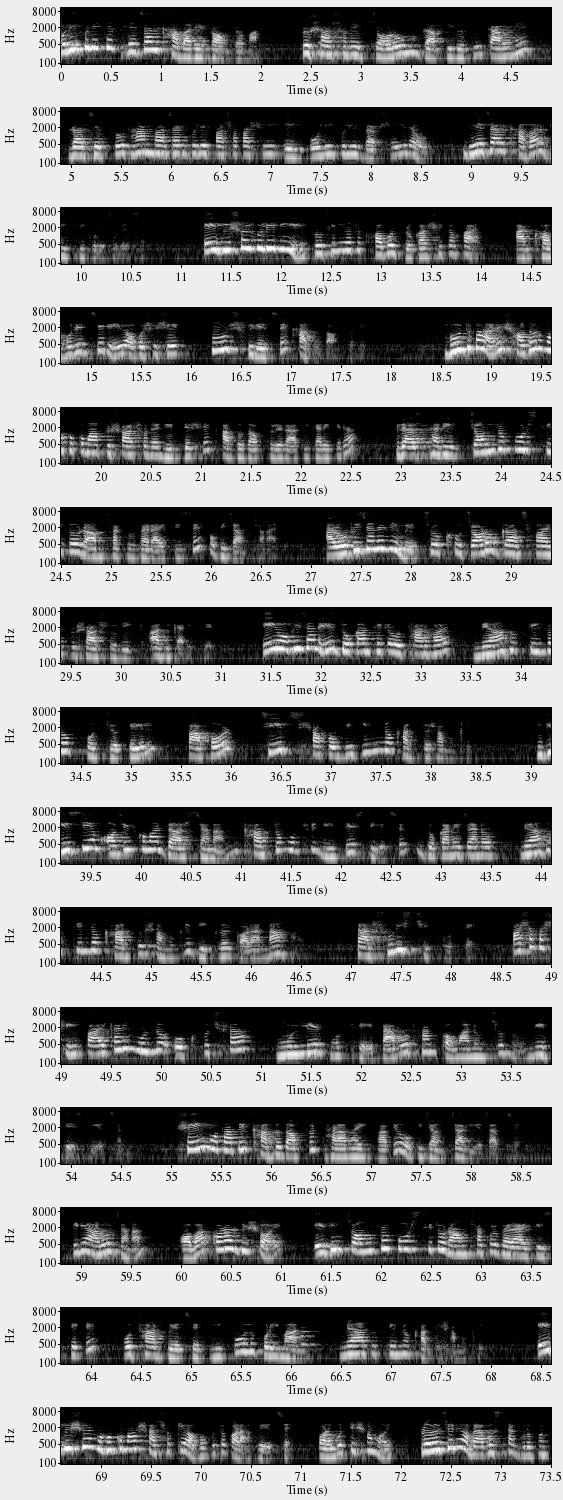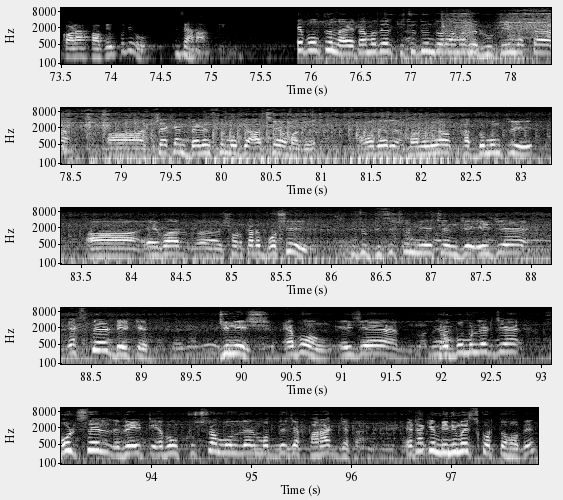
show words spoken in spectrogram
অলিগুলিতে ভেজাল খাবারের রমরমা। প্রশাসনের চরম গাফিলতির কারণে রাজ্যের প্রধান বাজারগুলির পাশাপাশি এই অলিগুলির ব্যবসায়ীরাও ভেজাল খাবার বিক্রি করে চলেছে। এই বিষয়গুলি নিয়ে প্রতিনিয়ত খবর প্রকাশিত হয় আর খবরের জেরে অবশেষে হুঁশ ফিরেছে খাদ্য দপ্তরের বুধবার সদর মহকুমা প্রশাসনের নির্দেশে খাদ্য দপ্তরের আধিকারিকেরা রাজধানীর চন্দ্রপুর স্থিত রাম ঠাকুর ভ্যারাইটিসে অভিযান চালায়। আর অভিযানে নেমে চক্ষু চড়ক গাছ হয় প্রশাসনিক আধিকারিকদের। এই অভিযানে দোকান থেকে উদ্ধার হয় মেয়াদ উত্তীর্ণ, ভোজ্য তেল, পাপড়, চিপস সহ বিভিন্ন খাদ্য সামগ্রী। ডিসিএম অজিত কুমার দাস জানান, খাদ্যমন্ত্রী নির্দেশ দিয়েছেন দোকানে যেন মেয়াদ উত্তীর্ণ খাদ্য সামগ্রী বিক্রয় করা না হয়। তা সুনিশ্চিত করতে। পাশাপাশি পাইকারি মূল্য ও খুচরা মূল্যের মধ্যে ব্যবধান কমানোর জন্য নির্দেশ দিয়েছেন। সেই মোতাবেক খাদ্য দপ্তর ধারাবাহিকভাবে অভিযান চালিয়ে যাচ্ছে। তিনি আরও জানান, অবাক করার বিষয়, এদিন চন্দ্রপুর স্থিত রাম ঠাকুর ভ্যারাইটিস থেকে উদ্ধার হয়েছে বিপুল পরিমাণ মেয়াদ উত্তীর্ণ খাদ্য সামগ্রী। এই বিষয়ে মহকুমা শাসককে অবগত করা হয়েছে। পরবর্তী সময় প্রয়োজনীয় ব্যবস্থা গ্রহণ করা হবে বলেও জানান তিনি। বলতে না, এটা আমাদের কিছুদিন ধরে আমাদের রুটিন একটা চেক অ্যান্ড ব্যালেন্সের মধ্যে আছে আমাদের। আমাদের মাননীয় খাদ্যমন্ত্রী এবার সরকারে বসে কিছু ডিসিশন নিয়েছেন যে এই যে এক্সপায়ার ডেটেড জিনিস এবং এই যে দ্রব্যমূল্যের যে হোলসেল রেট এবং খুচরা মূল্যের মধ্যে যে ফারাক যেটা, এটাকে মিনিমাইজ করতে হবে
